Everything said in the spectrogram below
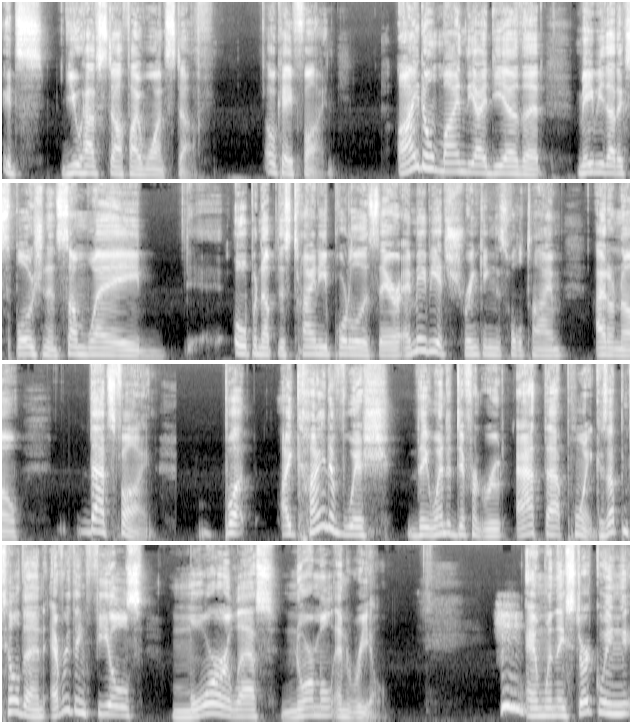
It's you have stuff, I want stuff. Okay, fine. I don't mind the idea that maybe that explosion in some way opened up this tiny portal that's there, and maybe it's shrinking this whole time. I don't know. That's fine. But I kind of wish they went a different route at that point, because up until then, everything feels more or less normal and real. Hmm. and when they start going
